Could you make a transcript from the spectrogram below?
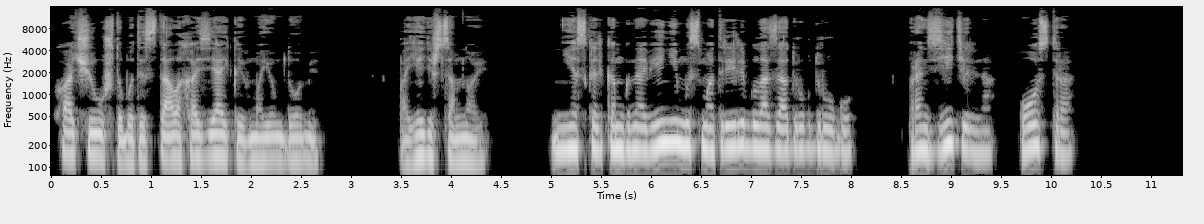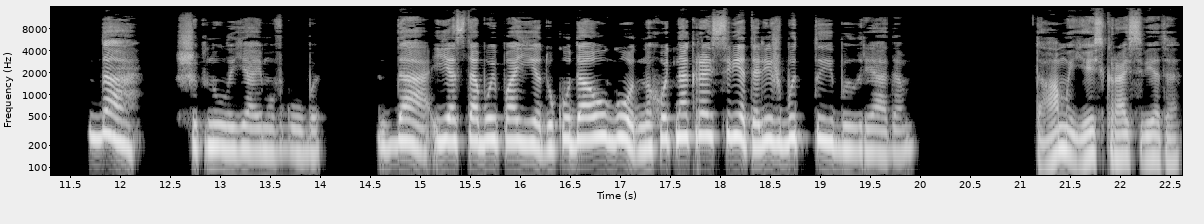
Хочу, чтобы ты стала хозяйкой в моем доме. Поедешь со мной?» Несколько мгновений мы смотрели в глаза друг другу. Пронзительно, остро, «Да», — шепнула я ему в губы. «Да, я с тобой поеду куда угодно, хоть на край света, лишь бы ты был рядом». «Там и есть край света,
